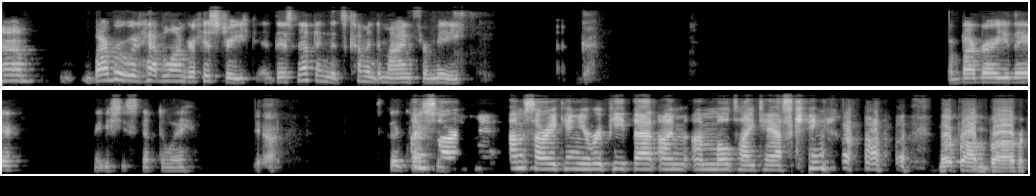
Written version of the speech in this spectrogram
Um, Barbara would have longer history. There's nothing that's coming to mind for me. Okay. Barbara, are you there? Maybe she stepped away. Yeah. Good I'm sorry, I'm sorry, can you repeat that? I'm, I'm multitasking. no problem, Barbara.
